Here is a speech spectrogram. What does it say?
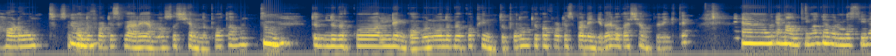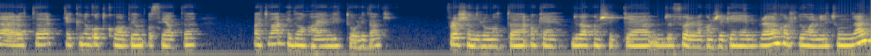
har det vondt, så kan Mm. du faktisk være hjemme og så kjenne på at det er vondt. Mm. Du, du bør ikke legge over noe, du bør ikke pynte på noe. Du kan faktisk bare ligge der, og det er kjempeviktig. Um, en annen ting at jeg bare må si, det er at eh, jeg kunne godt komme på jobb og si at eh, vet du hva, i dag har jeg en litt dårlig dag. For da skjønner de at ok, du er kanskje ikke Du føler deg kanskje ikke helt bra, kanskje du har en litt tung dag.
